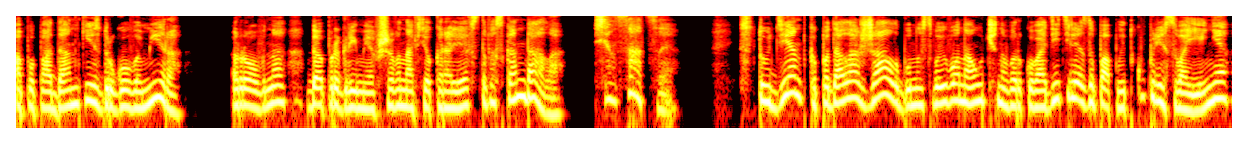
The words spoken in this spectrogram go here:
о попаданке из другого мира, ровно до прогремевшего на все королевство скандала. Сенсация! Студентка подала жалобу на своего научного руководителя за попытку присвоения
